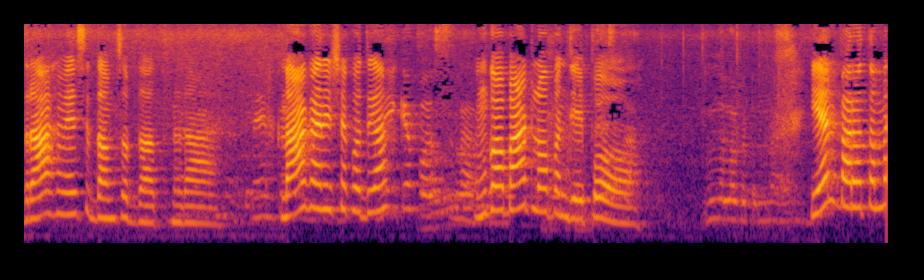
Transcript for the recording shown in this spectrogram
ద్రాహం వేసి థమ్స్అప్ తాగుతున్నాడా నాకు అనిష కొద్దిగా ఇంకో బాటిల్ ఓపెన్ చేయిపో ಏನ್ ಪಾರ್ವತಮ್ಮ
